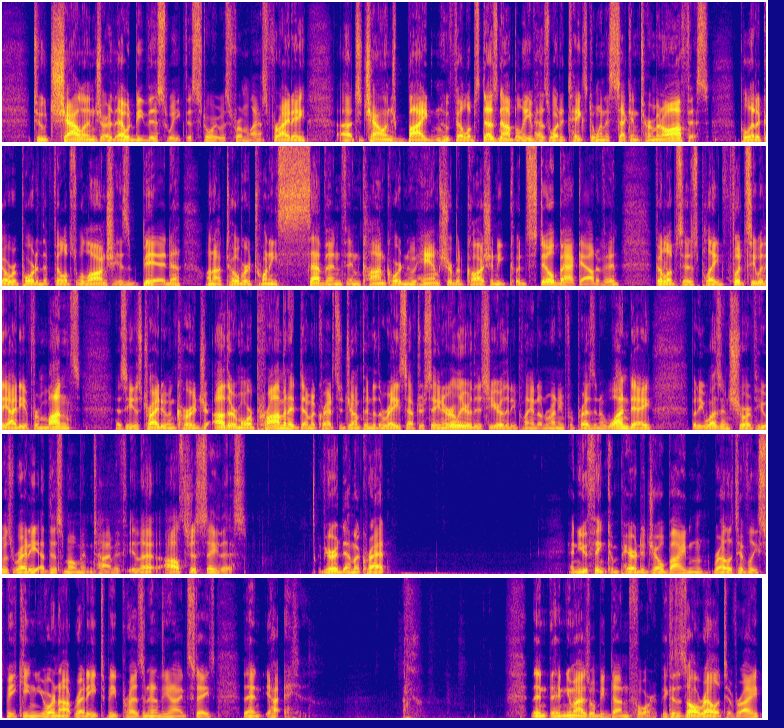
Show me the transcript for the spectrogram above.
to challenge, or that would be this week. This story was from last Friday, uh, to challenge Biden, who Phillips does not believe has what it takes to win a second term in office. Politico reported that Phillips will launch his bid on October 27th in Concord, New Hampshire, but cautioned he could still back out of it. Phillips has played footsie with the idea for months as he has tried to encourage other more prominent Democrats to jump into the race after saying earlier this year that he planned on running for president one day, but he wasn't sure if he was ready at this moment in time. If I'll just say this. If you're a Democrat and you think compared to Joe Biden, relatively speaking, you're not ready to be president of the United States, then then then you might as well be done for because it's all relative, right?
